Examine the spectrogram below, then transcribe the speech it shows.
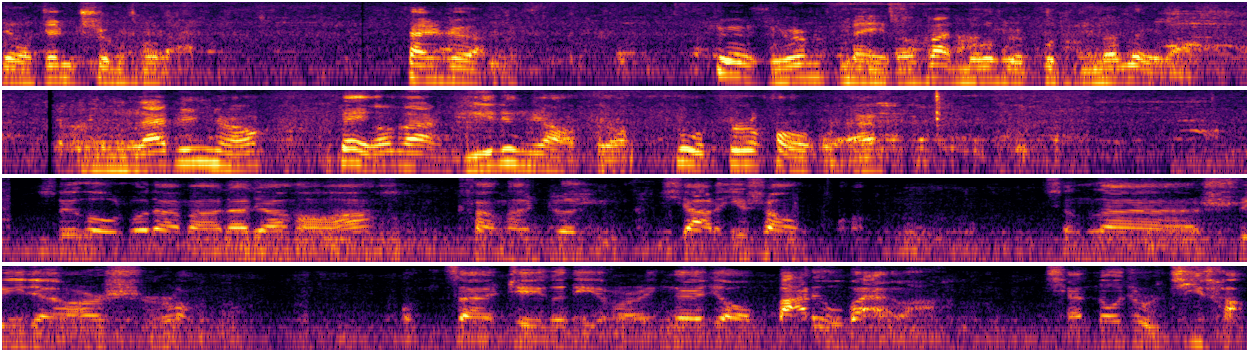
这个真吃不出来。但是，确实每个饭都是不同的味道。你们来槟城，这个饭一定要吃，不吃后悔。随口说大马，大家好啊！看看这雨，下了一上午了，现在十一点二十了。我们在这个地方应该叫八六拜吧，前头就是机场。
